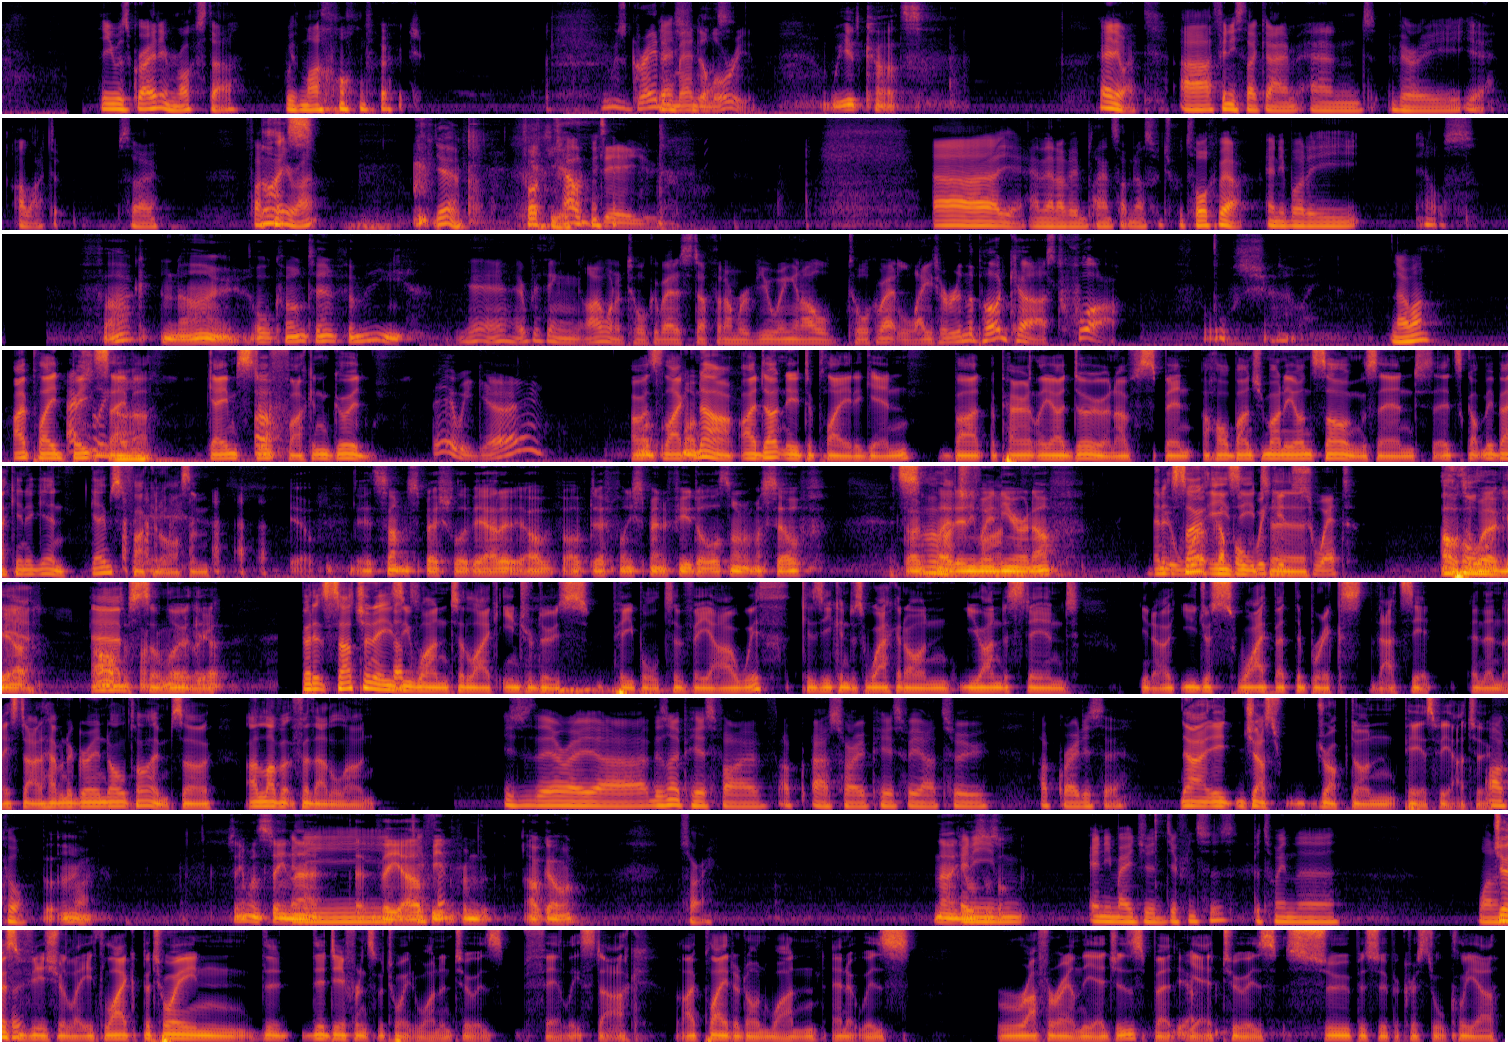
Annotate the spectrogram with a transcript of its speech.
He was great in Rockstar with Mike Wahlberg. He was great Yes, in. Mandalorian. Weird cuts. Anyway, uh, finished that game and very yeah, I liked it. So fuck me, right? Yeah. Fuck you. How dare you? Uh, yeah, and then I've been playing something else, which we'll talk about. Anybody else? Fuck no. All content for me. Yeah, everything I want to talk about is stuff that I'm reviewing, and I'll talk about later in the podcast. Whoa. Foreshadowing. No one? I played Beat Actually- Saber. Game's still fucking good. There we go. I was like, no, I don't need to play it again, but apparently I do, and I've spent a whole bunch of money on songs, and it's got me back in again. Game's fucking awesome. Yeah, there's something special about it. I've, I've definitely spent a few dollars on it myself. It's Don't so play it anywhere fun. near enough. and it's You'll so work up a easy wicked to. sweat. Oh, it's a Oh, workout. yeah. Oh, it's a fucking Absolutely. workout. But it's such an easy That's- one to like introduce people to VR with because you can just whack it on. You understand, you know, you just swipe at the bricks. That's it, and then they start having a grand old time. So I love it for that alone. Is there a uh, there's no PS5 up, uh, sorry, PSVR two upgrade, is there? No, it just dropped on PSVR two. Oh cool. But, mm. Has anyone seen that, Any that VR bit from the. Oh, go on. Sorry. No, yours Any is on. any major differences between the one just and two? visually, like between the the difference between one and two is fairly stark. I played it on one and it was rough around the edges, but Yeah. yeah, two is super super crystal clear.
